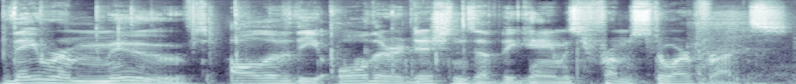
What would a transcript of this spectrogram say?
they removed all of the older editions of the games from storefronts.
